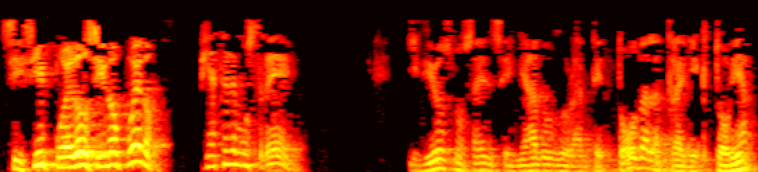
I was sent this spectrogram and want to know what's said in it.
si sí puedo, si no puedo. Ya te demostré. Y Dios nos ha enseñado durante toda la trayectoria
